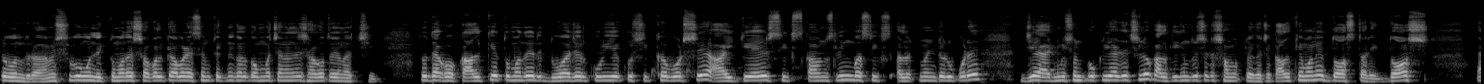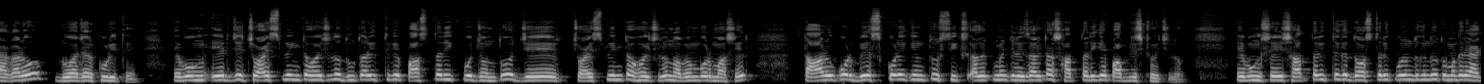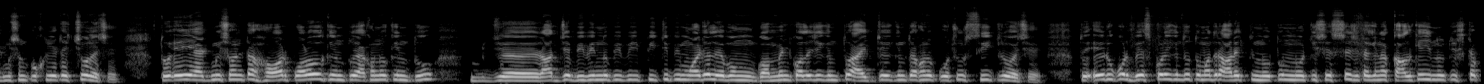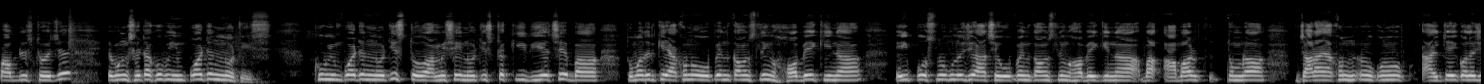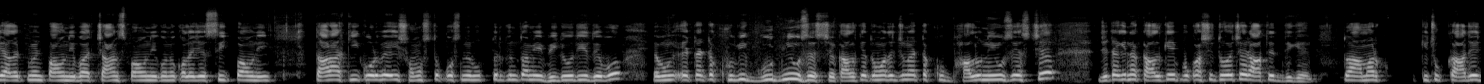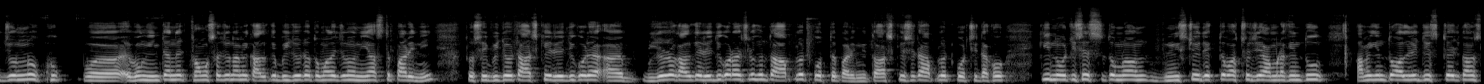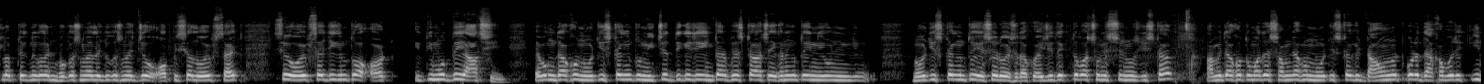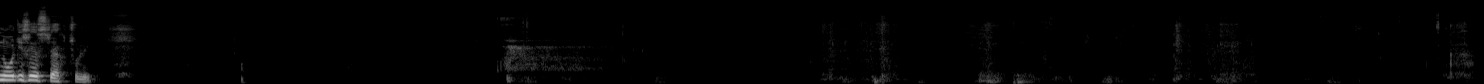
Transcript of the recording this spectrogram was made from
ছাত্র বন্ধুরা, আমি শিবু মল্লিক। তোমাদের সকলকে আবার এস এম টেকনিক্যাল কম্বো চ্যানেলে স্বাগত জানাচ্ছি। তো দেখো, কালকে তোমাদের দু হাজার কুড়ি একুশ শিক্ষাবর্ষে আইটিআইয়ের সিক্স কাউন্সিলিং বা সিক্স অ্যালটমেন্টের উপরে যে অ্যাডমিশন প্রক্রিয়াটা ছিল, কালকে কিন্তু সেটা সমাপ্ত হয়ে গেছে। কালকে মানে দশ তারিখ, দশ এগারো দু হাজার কুড়িতে। এবং এর যে চয়েস ফিলিংটা হয়েছিল দু তারিখ থেকে পাঁচ তারিখ পর্যন্ত যে চয়েস ফিলিংটা হয়েছিল নভেম্বর মাসের তার উপর বেস করে কিন্তু সিক্স অ্যালটমেন্ট রেজাল্টটা সাত তারিখে পাবলিশড হয়েছিল। এবং সেই সাত তারিখ থেকে দশ তারিখ পর্যন্ত কিন্তু তোমাদের অ্যাডমিশন প্রক্রিয়াটা চলেছে। তো এই অ্যাডমিশনটা হওয়ার পরেও কিন্তু এখনও কিন্তু রাজ্যে বিভিন্ন পিপি পিটিপি মডেল এবং গভর্নমেন্ট কলেজে কিন্তু আইটিআই কিন্তু এখনও প্রচুর সিট রয়েছে। তো এর উপর বেস করে কিন্তু তোমাদের আরেকটি নতুন নোটিশ এসছে, যেটা কিনা কালকেই নোটিশটা পাবলিশড হয়েছে এবং সেটা খুব ইম্পর্টেন্ট নোটিশ খুব ইম্পর্টেন্ট নোটিশ তো আমি সেই নোটিশটা কি দিয়েছে বা তোমাদেরকে এখনও ওপেন কাউন্সিলিং হবে কি না? এই প্রশ্নগুলো যে আছে ওপেন কাউন্সিলিং হবে কি না? বা আবার তোমরা যারা এখন কোনো আইটিআই কলেজে অ্যালটমেন্ট পাওনি বা চান্স পাওনি, কোনো কলেজে সিট পাওনি, তারা কি করবে? এই সমস্ত প্রশ্নের উত্তর কিন্তু আমি ভিডিও দিয়ে দেবো এবং এটা একটা খুবই গুড নিউজ এসছে। কালকে তোমাদের জন্য একটা খুব ভালো নিউজ এসছে, যেটা কিনা কালকেই প্রকাশিত হয়েছে রাতের দিকে। তো আমার কিছু কাজের জন্য খুব এবং ইন্টারনেট সমস্যার জন্য আমি কালকে ভিডিওটা তোমাদের জন্য নিয়ে আসতে পারিনি। তো সেই ভিডিওটা আজকে রেডি করে ভিডিওটা কালকে রেডি করা হয়েছিল কিন্তু আপলোড করতে পারিনি। তো আজকে সেটা আপলোড করছি। দেখো, কি নোটিশ এসছে তোমরা নিশ্চয়ই দেখতে পাচ্ছ যে আমরা কিন্তু, আমি কিন্তু already state council of technical and vocational এডুকেশনের যে অফিসিয়াল ওয়েবসাইট সেই ওয়েবসাইটে কিন্তু ইতিমধ্যেই আছি। এবং দেখো নোটিশটা কিন্তু নিচের দিকে যে ইন্টারফেসটা আছে, এখানে কিন্তু এই নোটিশটা কিন্তু এসে রয়েছে। দেখো, এই যে দেখতে পাচ্ছ নিশ্চয়ই নোটিশটা আমি দেখো, তোমাদের সামনে এখন নোটিশটাকে ডাউনলোড করে দেখাবো যে কী নোটিশ এসছে অ্যাকচুয়ালি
